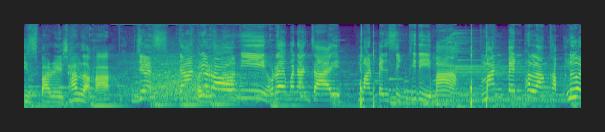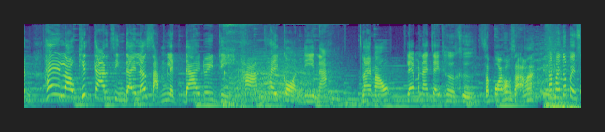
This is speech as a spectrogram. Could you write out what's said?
อินสปิเรชันเหรอคะ yes การที่เรามีแรงบันดาลใจ มันเป็นสิ่งที่ดีมาก มันเป็นพลังขับเคลื่อน ให้เราคิดการสิ่งใดแล้วสำเร็จได้ด้วยดีถามใครก่อนดีนะ นายเมาส์ แรงบันดาลใจเธอคือสปอยห้องสามฮะ ทำไมต้องเป็นส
